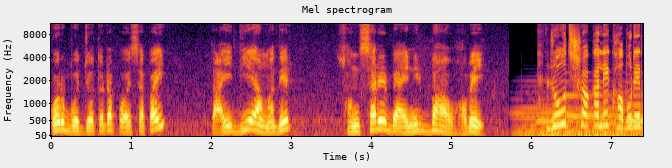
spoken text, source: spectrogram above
করব, যতটা পয়সা পাই তাই দিয়ে আমাদের সংসারের ব্যয় নির্বাহ হবে। রোজ সকালে খবরের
